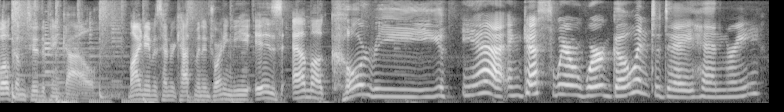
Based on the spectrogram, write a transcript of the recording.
and welcome to the Pink Aisle. My name is Henry Kathman, and joining me is Emma Corry. Yeah, and guess where we're going today, Henry?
